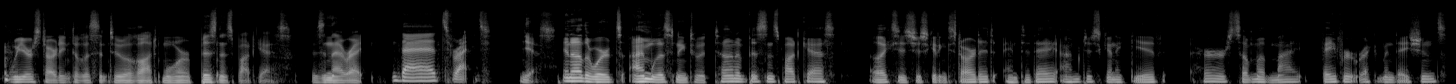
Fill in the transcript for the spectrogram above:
we are starting to listen to a lot more business podcasts. Isn't that right? That's right. Yes. In other words, I'm listening to a ton of business podcasts. Alexia's just getting started, and today I'm just going to give her some of my favorite recommendations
